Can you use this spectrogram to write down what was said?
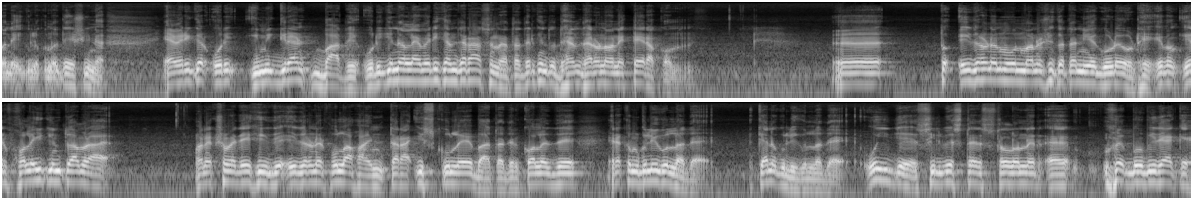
মানে এগুলো কোনো দেশই না। আমেরিকার ওরি, ইমিগ্রান্ট বাদে অরিজিনাল আমেরিকান যারা আছে না, তাদের কিন্তু ধ্যান ধারণা অনেকটা এরকম। তো এই ধরনের মন মানসিকতা নিয়ে গড়ে ওঠে এবং এর ফলেই কিন্তু আমরা অনেক সময় দেখি যে এই ধরনের পোলা পোলাফাইন তারা স্কুলে বা তাদের কলেজে এরকম গুলিগুল্লা দেয়। কেন গুলিগুল্লা দেয়? ওই যে সিলভেস্টার স্টলনের মুভি দেখে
